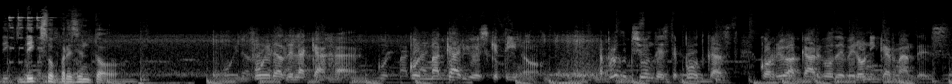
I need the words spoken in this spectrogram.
Dixo presentó Fuera de la Caja con Macario Esquetino. La producción de este podcast corrió a cargo de Verónica Hernández.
